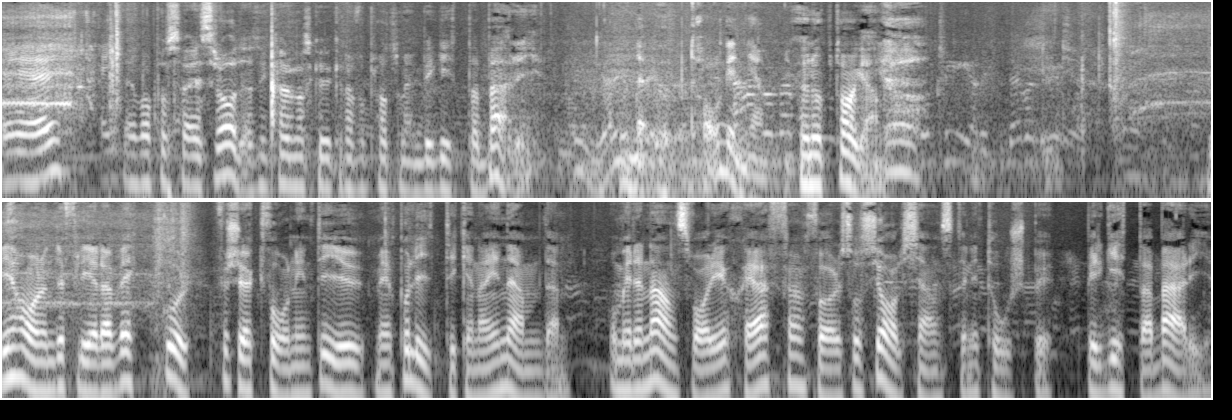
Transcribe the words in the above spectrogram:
Hej, hej. Jag var på Sveriges Radio. Jag tänkte att man skulle kunna få prata med Birgitta Berg. Hon är upptagen ja. Är hon upptagen? Vi har under flera veckor försökt få en intervju med politikerna i nämnden och med den ansvarige chefen för socialtjänsten i Torsby, Birgitta Berg.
